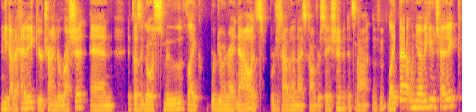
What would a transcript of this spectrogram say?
when you got a headache you're trying to rush it and it doesn't go as smooth like we're doing right now. It's we're just having a nice conversation. It's not Mhm. like that when you have a huge headache.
